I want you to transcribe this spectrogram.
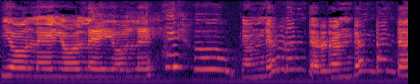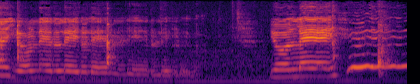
Yole, yole, yole, hee hoo. Dun dun dun dun dun dun dun dun. Yole, le, le, le, le, le. Yole, hee.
